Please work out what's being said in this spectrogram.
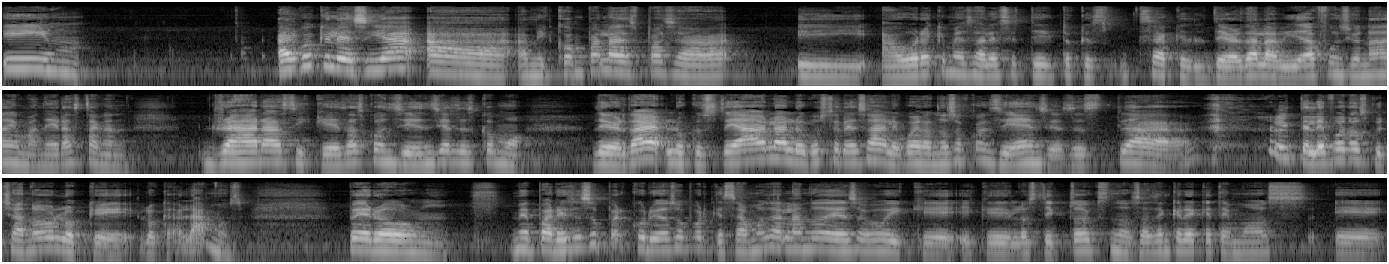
Y algo que le decía a, a mi compa la vez pasada y ahora que me sale ese TikTok, que es, o sea, que de verdad la vida funciona de maneras tan raras y que esas conciencias es como, de verdad, lo que usted habla, luego usted le sale. Bueno, no son coincidencias, es la, el teléfono escuchando lo que, lo que hablamos. Pero me parece súper curioso porque estamos hablando de eso y que, y que los TikToks nos hacen creer que tenemos eh,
